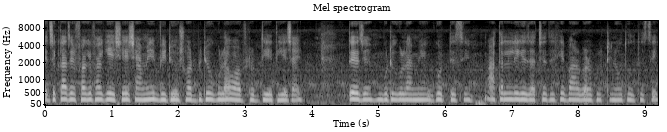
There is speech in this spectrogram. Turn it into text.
এই যে কাজের ফাঁকে ফাঁকে এসে এসে আমি ভিডিও শর্ট ভিডিওগুলোও আপলোড দিয়ে দিয়ে যাই। তো এই যে বুটিগুলো আমি ঘুরতেছি। আতালে লেগে যাচ্ছে দেখে বারবার করে টেনেও তুলতেছি।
